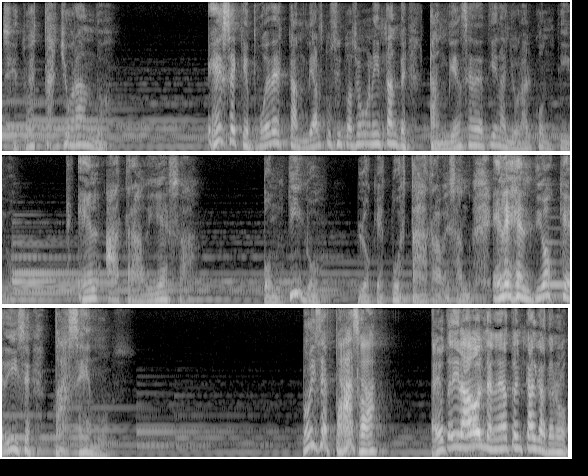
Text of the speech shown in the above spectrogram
Si tú estás llorando, ese que puede cambiar tu situación en un instante, también se detiene a llorar contigo. Él atraviesa contigo lo que tú estás atravesando. Él es el Dios que dice, pasemos. No dice pasa yo te di la orden, allá tú encárgate, no.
